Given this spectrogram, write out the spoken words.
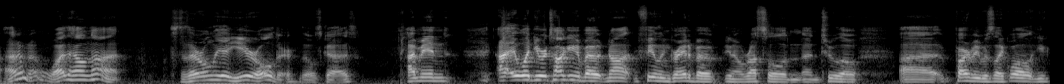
I don't know why the hell not. So they're only a year older, those guys. I mean, I, when you were talking about not feeling great about you know Russell and, and Tulo, uh, part of me was like, well, you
